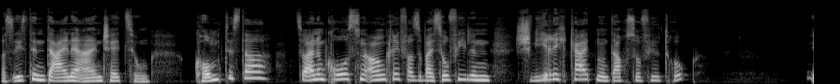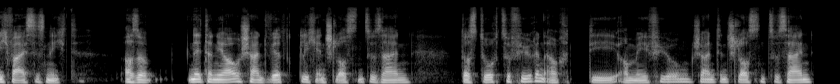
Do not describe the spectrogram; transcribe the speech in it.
Was ist denn deine Einschätzung? Kommt es da zu einem großen Angriff, also bei so vielen Schwierigkeiten und auch so viel Druck? Ich weiß es nicht. Also Netanyahu scheint wirklich entschlossen zu sein, das durchzuführen. Auch die Armeeführung scheint entschlossen zu sein,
